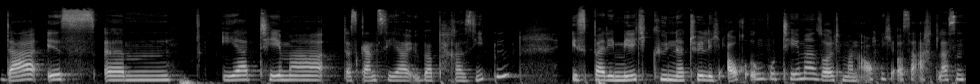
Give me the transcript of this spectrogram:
Da ist ähm, eher Thema das ganze Jahr über Parasiten. Ist bei den Milchkühen natürlich auch irgendwo Thema, sollte man auch nicht außer Acht lassen.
